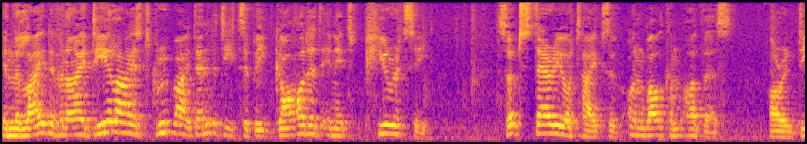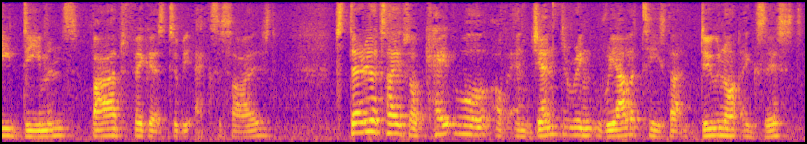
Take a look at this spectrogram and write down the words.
in the light of an idealized group identity to be guarded in its purity. Such stereotypes of unwelcome others are indeed demons, bad figures to be exorcised. Stereotypes are capable of engendering realities that do not exist.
